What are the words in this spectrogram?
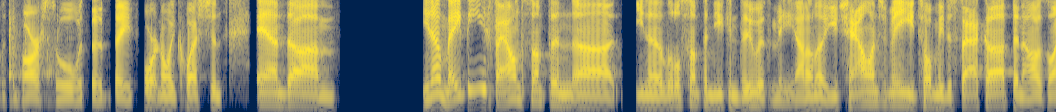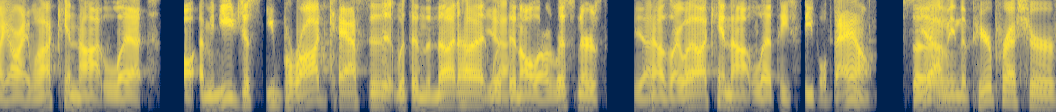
with the Barstool with the Dave Portnoy question, and um, you know maybe you found something uh, you know a little something you can do with me. I don't know. You challenged me. You told me to sack up, and I was like, all right, well, I cannot let. I mean, you just you broadcasted it within the Nut Hut, Yeah. within all our listeners, yeah. and I was like, well, I cannot let these people down. So yeah, I mean the peer pressure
